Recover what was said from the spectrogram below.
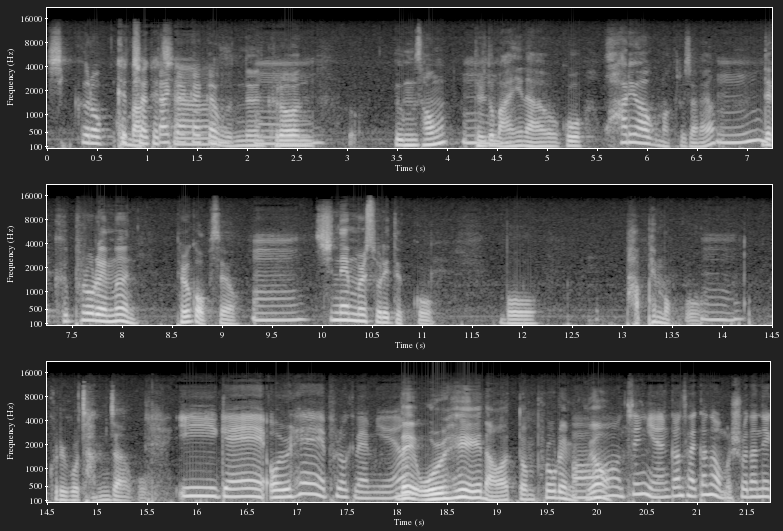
시끄럽고 그쵸, 막 그쵸. 깔깔깔깔 웃는 음, 그런 음성들도 음. 많이 나오고 화려하고 막 그러잖아요. 음, 근데 그 프로그램은 별거 없어요. 음, 시냇물 소리 듣고 뭐 밥해 먹고 음. 그리고 잠자고. 이게 올해 프로그램이에요? 네, 올해에 나왔던 프로그램이고요. 哦，今年刚才刚才我们说的那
